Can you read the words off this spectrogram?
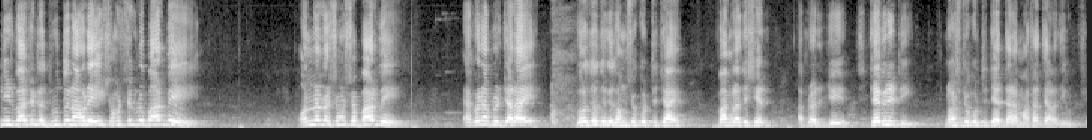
নির্বাচনটা দ্রুত না হলে এই সমস্যাগুলো বাড়বে। অন্যান্য সমস্যা বাড়বে। এখন আপনার যারা গণতন্ত্রকে ধ্বংস করতে চায়, বাংলাদেশের আপনার যে স্টেবিলিটি নষ্ট করতে চায়, তারা মাথা চারা দিয়ে উঠছে।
